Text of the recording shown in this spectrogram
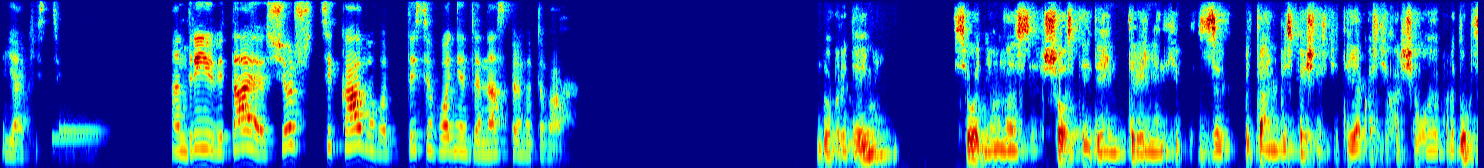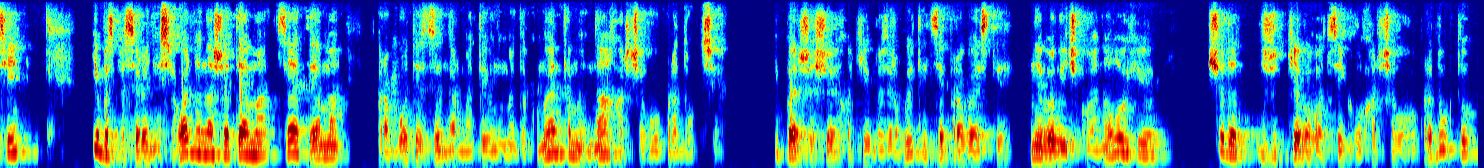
якість? Андрію, вітаю! Що ж цікавого ти сьогодні для нас приготував? Добрий день. Сьогодні у нас шостий день тренінгів з питань безпечності та якості харчової продукції. І безпосередньо сьогодні наша тема це тема роботи з нормативними документами на харчову продукцію. І перше, що я хотів би зробити, це провести невеличку аналогію щодо життєвого циклу харчового продукту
